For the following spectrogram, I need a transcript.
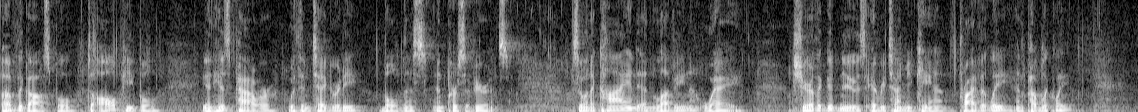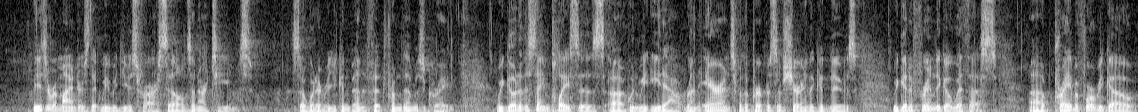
of the gospel to all people in his power with integrity, boldness, and perseverance. So, in a kind and loving way, share the good news every time you can, privately and publicly. These are reminders that we would use for ourselves and our teams. So, whatever you can benefit from them is great. We go to the same places uh, when we eat out, run errands for the purpose of sharing the good news. We get a friend to go with us, uh, pray before we go,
